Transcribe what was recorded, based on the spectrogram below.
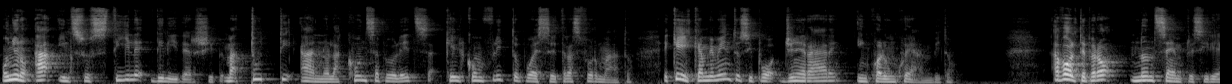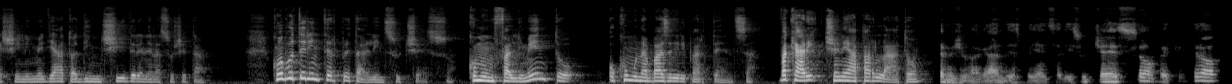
ognuno ha il suo stile di leadership, ma tutti hanno la consapevolezza che il conflitto può essere trasformato e che il cambiamento si può generare in qualunque ambito. A volte però non sempre si riesce in immediato ad incidere nella società. Come poter interpretare l'insuccesso? Come un fallimento o come una base di ripartenza? Vacari ce ne ha parlato. C'è una grande esperienza di successo, perché, però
